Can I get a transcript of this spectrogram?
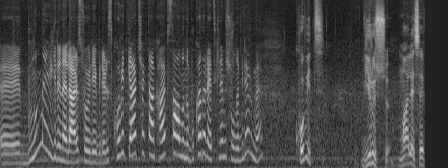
E, bununla ilgili neler söyleyebiliriz? Covid gerçekten kalp sağlığını bu kadar etkilemiş olabilir mi? Covid virüsü maalesef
